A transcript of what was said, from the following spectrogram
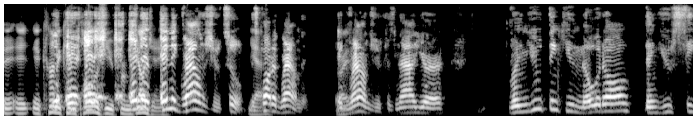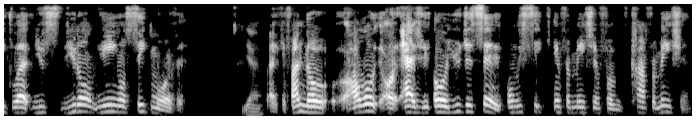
It, it, kind of Yeah, compels you from and judging. It, and it grounds you too. It's Yeah. part of grounding. It Right. grounds you because now you're when you think you know it all, then you seek let you you don't you ain't gonna seek more of it. yeah, Like if I know, I won't, or as you or you just said, only seek information for confirmation.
